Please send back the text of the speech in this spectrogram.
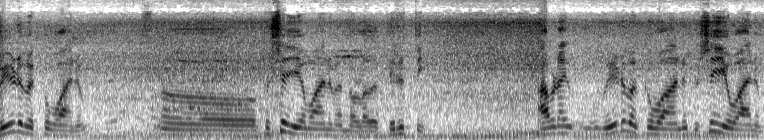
വീട് വെക്കുവാനും കൃഷി ചെയ്യുവാനും എന്നുള്ളത് തിരുത്തി. അവിടെ വീട് വെക്കുവാനും കൃഷി ചെയ്യുവാനും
